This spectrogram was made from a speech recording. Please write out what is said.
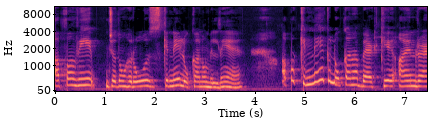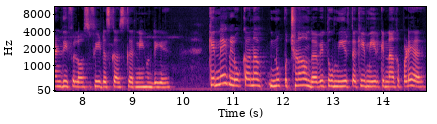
ਆਪਾਂ ਵੀ ਜਦੋਂ ਰੋਜ਼ ਕਿੰਨੇ ਲੋਕਾਂ ਨੂੰ ਮਿਲਦੇ ਆਂ ਆਪਾਂ ਕਿੰਨੇ ਕੁ ਲੋਕਾਂ ਨਾਲ ਬੈਠ ਕੇ ਆਇਨ ਰੈਂਡ ਦੀ ਫਿਲਾਸਫੀ ਡਿਸਕਸ ਕਰਨੀ ਹੁੰਦੀ ਹੈ। ਕਿੰਨੇ ਕੁ ਲੋਕਾਂ ਨਾਲ ਨੂੰ ਪੁੱਛਣਾ ਹੁੰਦਾ ਵੀ ਤੂੰ ਮੀਰ ਤਕੀ ਮੀਰ ਕਿੰਨਾ ਕੁ ਪੜਿਆ ਹੈ।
